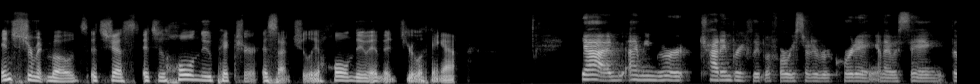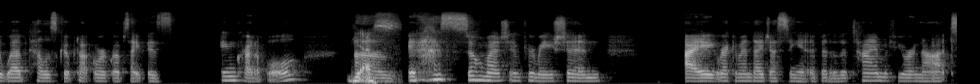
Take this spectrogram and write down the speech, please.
instrument modes, it's just, it's a whole new picture, essentially, a whole new image you're looking at. Yeah, I mean, we were chatting briefly before we started recording, and I was saying the webbtelescope.org website is incredible. Yes. Um, it has so much information. I recommend digesting it a bit at a time if you are not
